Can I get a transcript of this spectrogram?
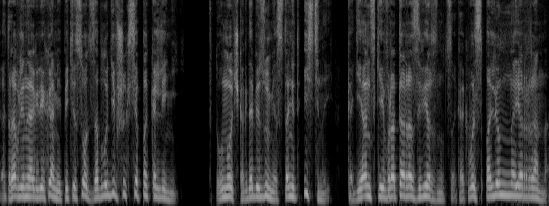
отравленная грехами 500 заблудившихся поколений. В ту ночь, когда безумие станет истиной, кадианские врата разверзнутся, как воспаленная рана,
